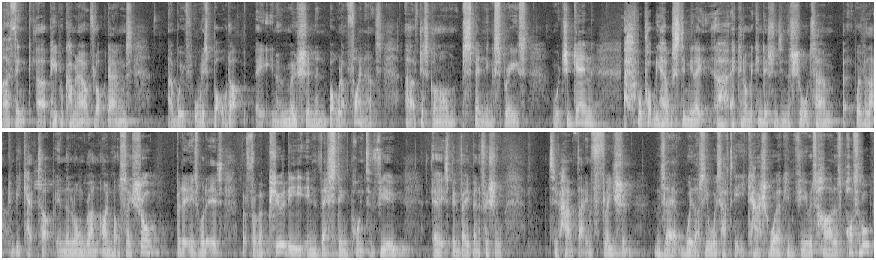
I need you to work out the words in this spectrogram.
I think uh, people coming out of lockdowns and uh, with all this bottled up, uh, you know, emotion and bottled up finance, uh, have just gone on spending sprees, which again will probably help stimulate uh, economic conditions in the short term. But whether that can be kept up in the long run, I'm not so sure. But it is what it is. But from a purely investing point of view, uh, it's been very beneficial to have that inflation there with us. You always have to get your cash working for you as hard as possible.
